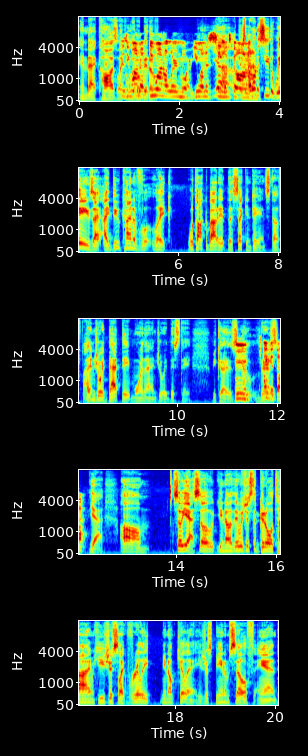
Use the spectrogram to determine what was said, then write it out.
and that cause like a you little want bit to you want to learn more. You want to see what's just- going on. I want to see the waves. I, I do kind of like. We'll talk about it the second date and stuff. I enjoyed that date more than I enjoyed this date because Mm, I there's- get that. Yeah. Um. So yeah. So you know, there was just a good old time. He's just like really, you know, killing it. He's just being himself, and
